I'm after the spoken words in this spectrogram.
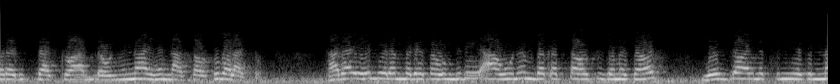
እረድቻችኋለሁኝና ይህን አስታውሱ በላቸው። ታዲያ ይህን የለመደ ሰው እንግዲህ አሁንም በቀጣዮቹ ዘመቻዎች የዛው አይነት ስሜትና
